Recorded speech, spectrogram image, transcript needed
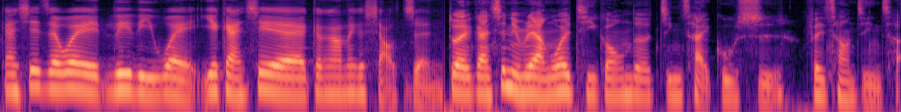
感谢这位 Lily 魏，也感谢刚刚那个小珍。对，感谢你们两位提供的精彩故事，非常精彩。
